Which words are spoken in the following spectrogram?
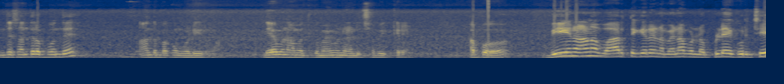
இந்த சந்திர பூந்து அந்த பக்கம் ஓடிடுவான். தேவநாமத்துக்கு மயமன் நான் சபிக்கிறேன் அப்போது வீணான வார்த்தைகளை நம்ம என்ன பண்ணோம் பிள்ளையை குறித்து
